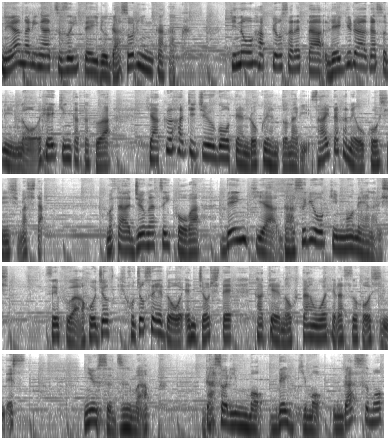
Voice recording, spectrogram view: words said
値上がりが続いているガソリン価格。昨日発表されたレギュラーガソリンの平均価格は185.6円となり最高値を更新しました。また10月以降は電気やガス料金も値上がりし政府は補助補助制度を延長して家計の負担を減らす方針です。ニュースズームアップ。ガソリンも電気もガスも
